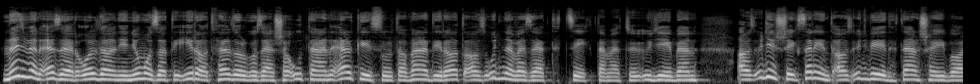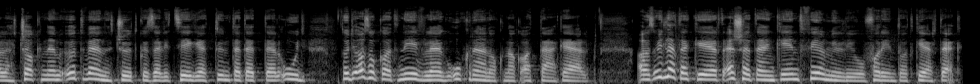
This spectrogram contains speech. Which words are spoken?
40 ezer oldalnyi nyomozati irat feldolgozása után elkészült a vádirat az úgynevezett cégtemető ügyében. Az ügyészség szerint az ügyvéd társaival csak nem 50 csődközeli céget tüntetett el úgy, hogy azokat névleg ukránoknak adták el. Az ügyletekért esetenként félmillió forintot kértek.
